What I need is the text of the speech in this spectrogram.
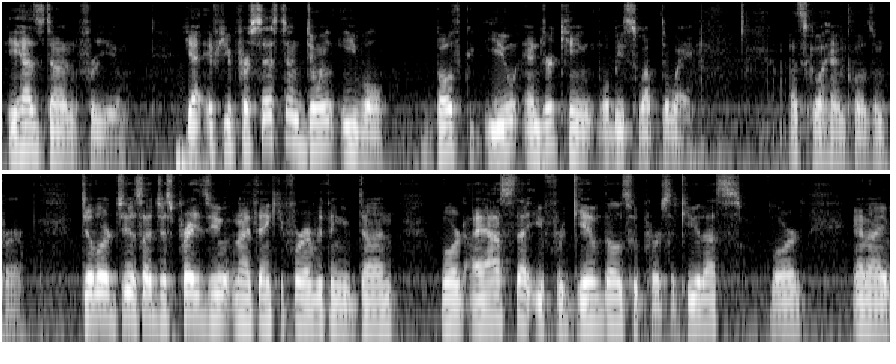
he has done for you. Yet if you persist in doing evil, both you and your king will be swept away. Let's go ahead and close in prayer. Dear Lord Jesus, I just praise you and I thank you for everything you've done. Lord, I ask that you forgive those who persecute us, Lord, and I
